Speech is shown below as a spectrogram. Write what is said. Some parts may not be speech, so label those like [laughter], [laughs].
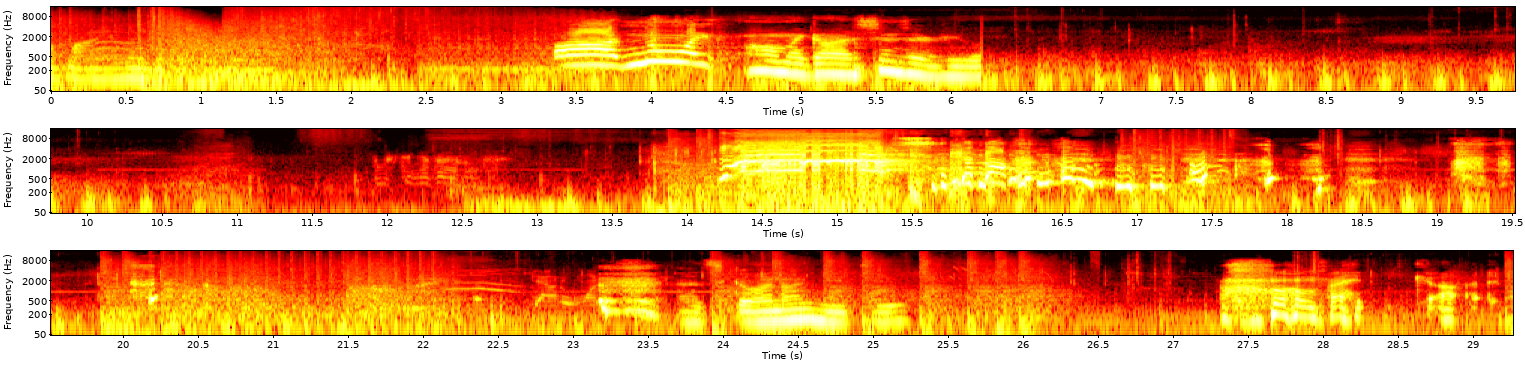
offline. I'm gonna get this uh, no! I. Oh my god! As soon as I reload. [laughs] Down. That's going on YouTube. [laughs] Oh my god.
